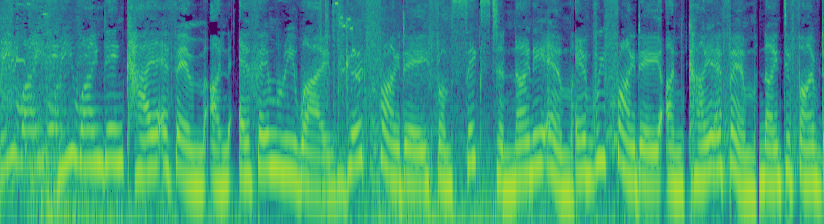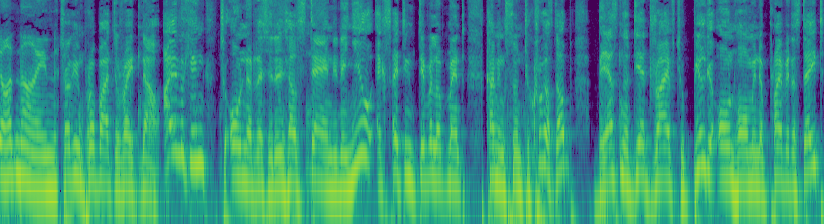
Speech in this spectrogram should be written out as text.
We Rewinding. Rewinding Kaya FM on FM Rewind. Good Friday from 6 to 9 a.m. Every Friday on Kaya FM 95.9. Talking property right now. Are you looking to own a residential stand in a new exciting development coming soon to Krugersdorp? Bears Nadir Drive to build your own home in a private estate.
